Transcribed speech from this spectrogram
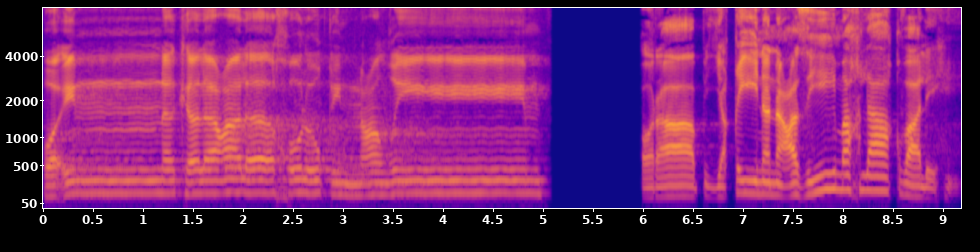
وَإِنَّكَ لَعَلَى خُلُقٍ عَظِيمٍ۔ اور آپ یقیناً عظیم اخلاق والے ہیں۔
